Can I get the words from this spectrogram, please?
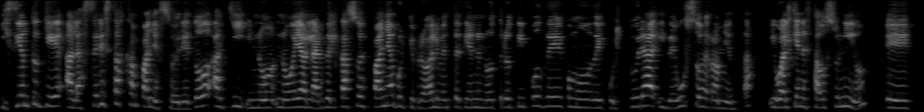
Y siento que al hacer estas campañas, sobre todo aquí, y no, no voy a hablar del caso de España porque probablemente tienen otro tipo de, como de cultura y de uso de herramientas, igual que en Estados Unidos, eh,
